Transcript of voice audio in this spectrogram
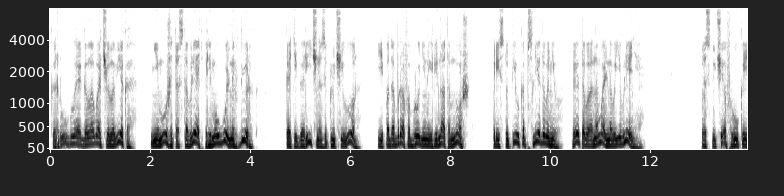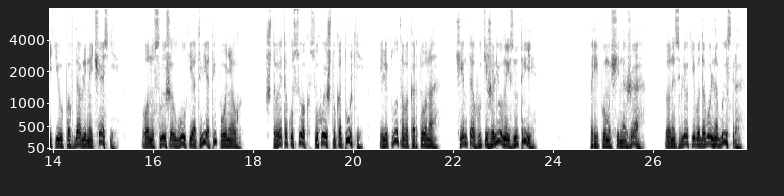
Круглая голова человека не может оставлять прямоугольных дырок, категорично заключил он и, подобрав оброненный Ренатом нож, приступил к обследованию этого аномального явления. Постучав рукоятью по вдавленной части, он услышал гулкий ответ и понял, что это кусок сухой штукатурки или плотного картона, чем-то утяжеленный изнутри. При помощи ножа он извлек его довольно быстро,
